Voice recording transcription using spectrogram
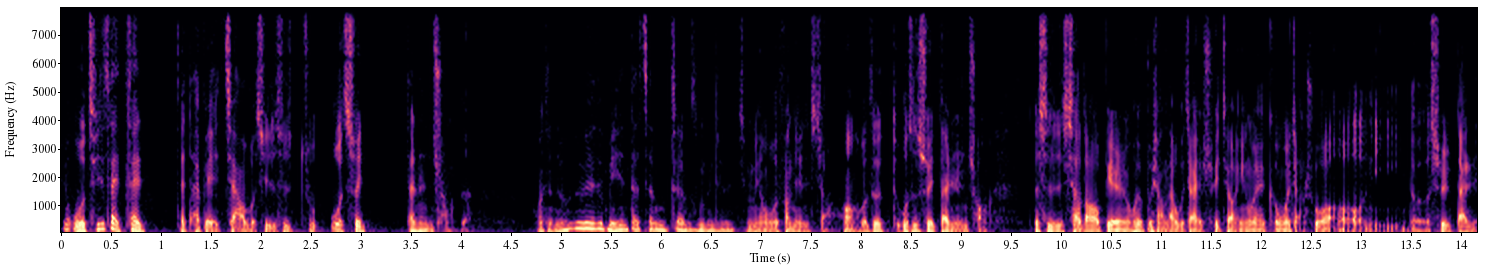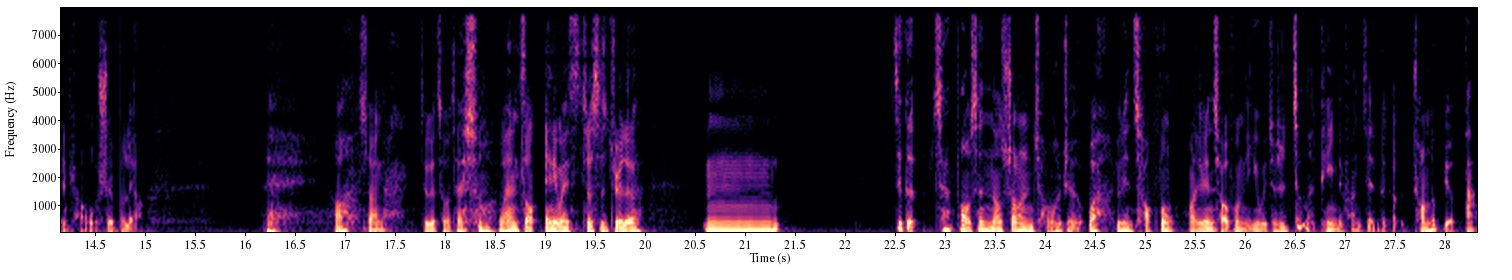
因为我其实在，在在在台北家，我其实是住我睡。单人床的，我想说，每天搭这样这样怎么就就没有？我房间很小哦，我这我是睡单人床，就是小到别人会不想来我家里睡觉，因为跟我讲说，哦，你的是单人床，我睡不了。哎，好，算了，这个之后再说。反正总，anyways，就是觉得，嗯，这个像帮我升到双人床，我觉得哇，有点嘲讽啊，有点嘲讽的意味，就是这么便宜的房间，这个床都比较大。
